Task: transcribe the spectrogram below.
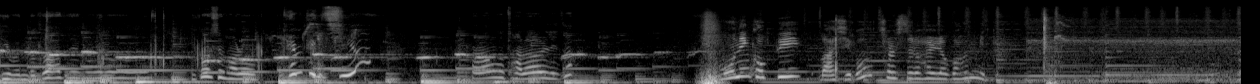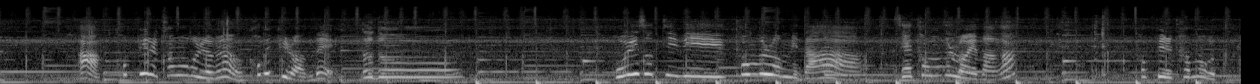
기분도 좋아지고 이것이 바로 캠핑 치유? 저랑도 잘 어울리죠? 모닝커피 마시고 철수를 하려고 합니다. 아 커피를 타 먹으려면 컵이 필요한데 뚜둥 보이소 TV 텀블러입니다. 새 텀블러에다가 커피를 타 먹을 거예요.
